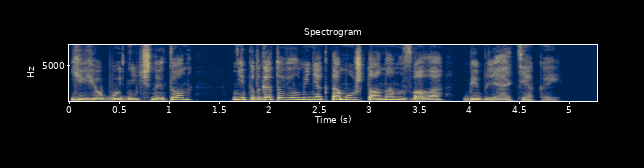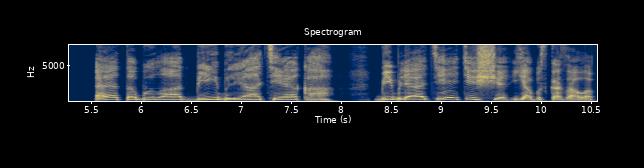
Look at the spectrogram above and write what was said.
Ее будничный тон не подготовил меня к тому, что она назвала библиотекой. Это была библиотека. Библиотетище, я бы сказала.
